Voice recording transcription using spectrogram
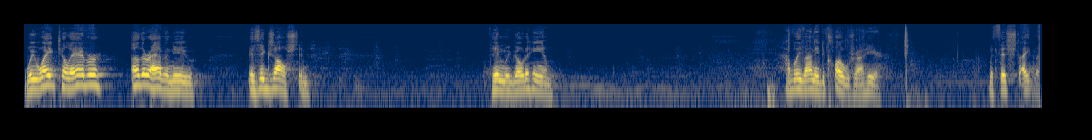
We wait till every other avenue is exhausted. Then we go to Him. I believe I need to close right here with this statement.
